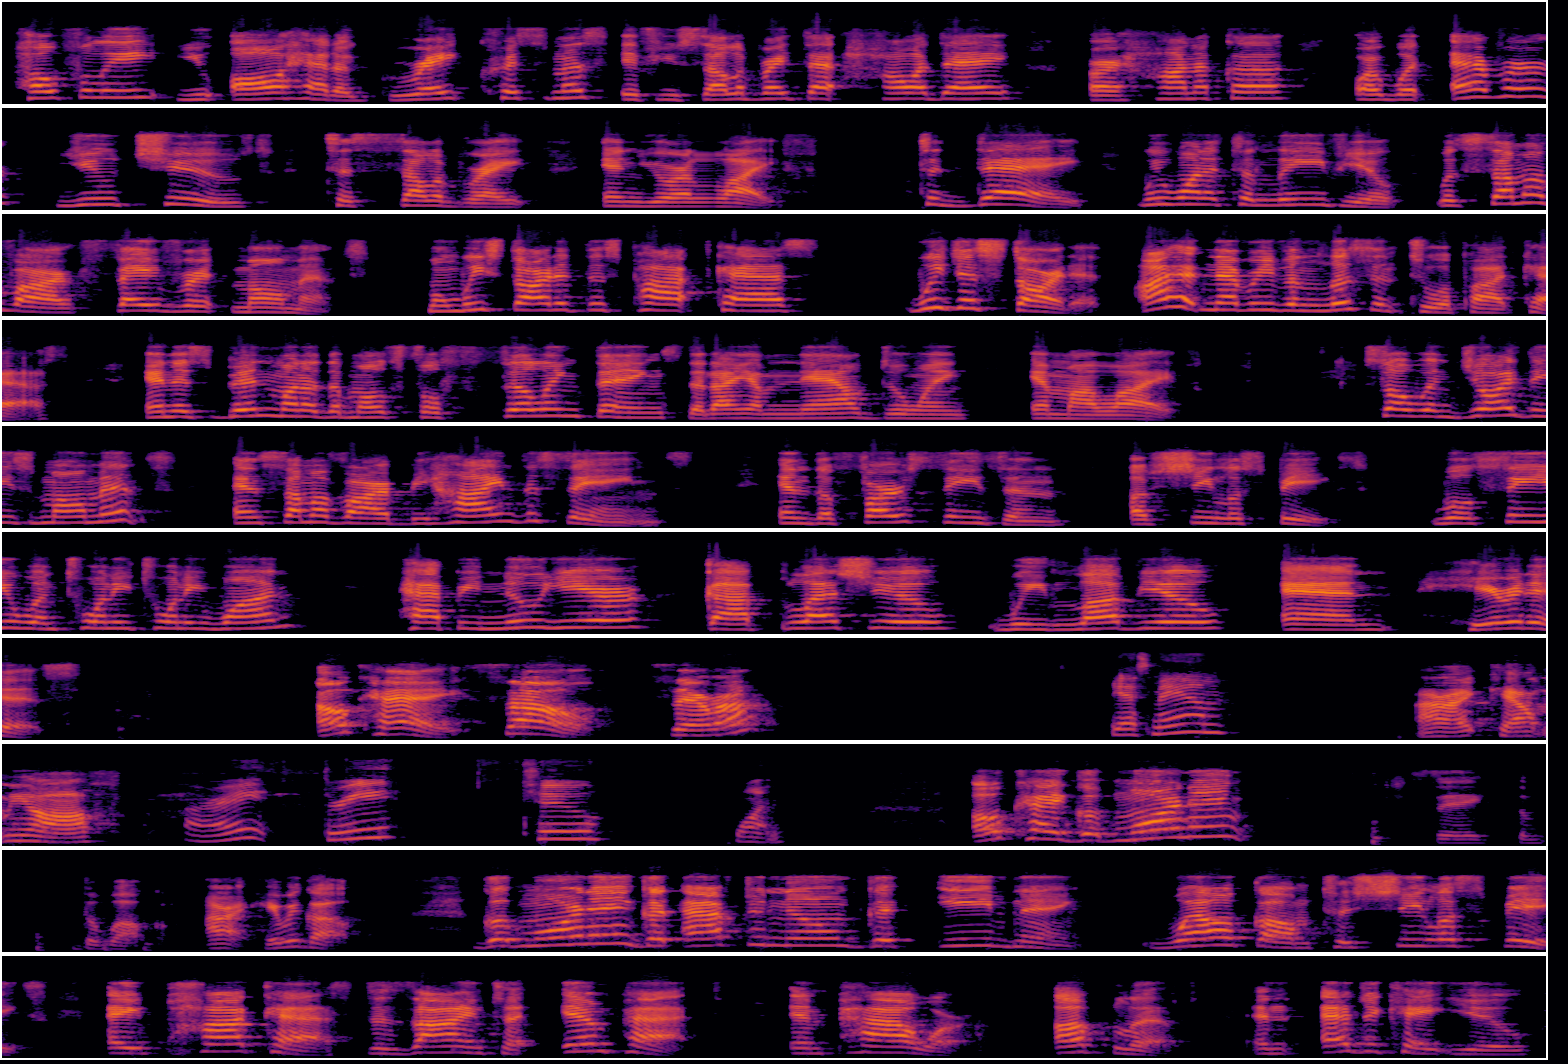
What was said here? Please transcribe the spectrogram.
Hopefully, you all had a great Christmas if you celebrate that holiday or Hanukkah or whatever you choose to celebrate in your life. Today, we wanted to leave you with some of our favorite moments when we started this podcast, we just started. I had never even listened to a podcast. And it's been one of the most fulfilling things that I am now doing in my life. So enjoy these moments and some of our behind the scenes in the first season of Sheila Speaks. We'll see you in 2021. Happy New Year. God bless you. We love you. And here it is. Okay, so Sarah. Yes, ma'am. All right, count me off. All right, three, two, one. Okay, good morning. See the, the welcome. All right, here we go. Good morning, good afternoon, good evening. Welcome to Sheila Speaks, a podcast designed to impact, empower, uplift, and educate you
